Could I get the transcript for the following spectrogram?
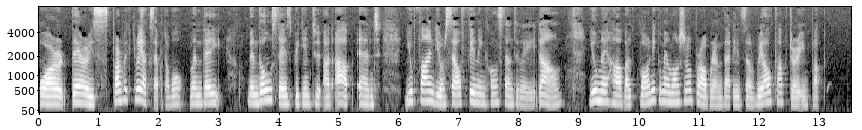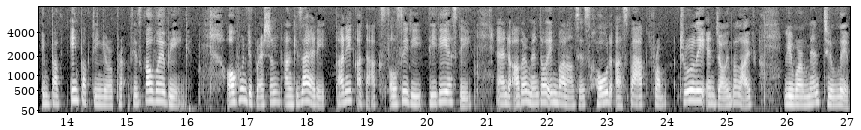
or there is perfectly acceptable when they when those days begin to add up and you find yourself feeling constantly down, you may have a chronic emotional problem that is a real factor impact, impact, impacting your physical well being. Often, depression, anxiety, panic attacks, OCD, PTSD, and other mental imbalances hold us back from truly enjoying the life we were meant to live.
